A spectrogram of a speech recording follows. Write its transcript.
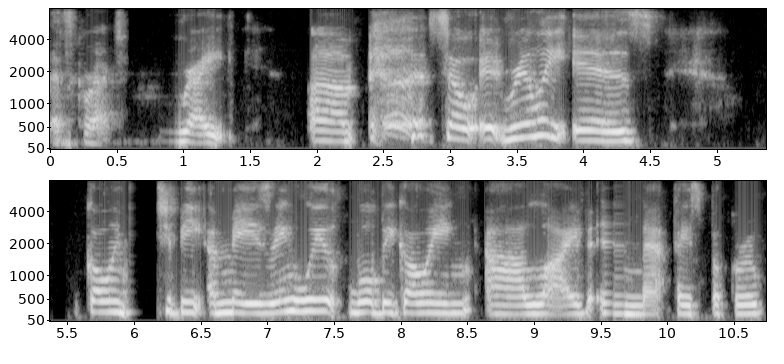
That's correct. Right. Um, so it really is going to be amazing. We will be going uh, live in that Facebook group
